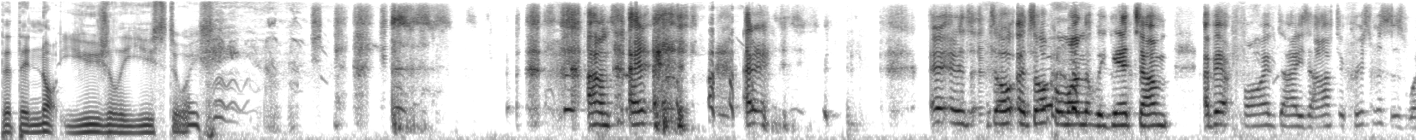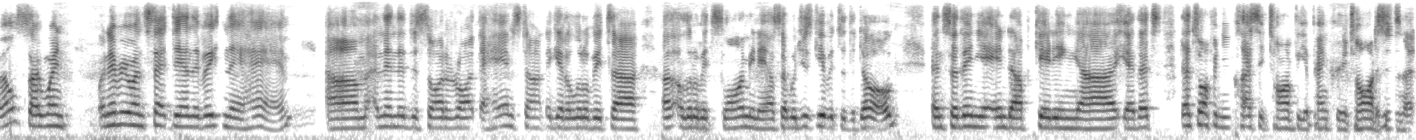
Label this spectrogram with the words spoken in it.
that they're not usually used to eating. Um, it's, it's, it's often one that we get um, about five days after Christmas as well. So when, when everyone's sat down, they've eaten their ham, um, and then they've decided, right, the ham's starting to get a little bit uh, a, little bit slimy now, so we'll just give it to the dog. And so then you end up getting, uh, yeah, that's that's often your classic time for your pancreatitis, isn't it?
